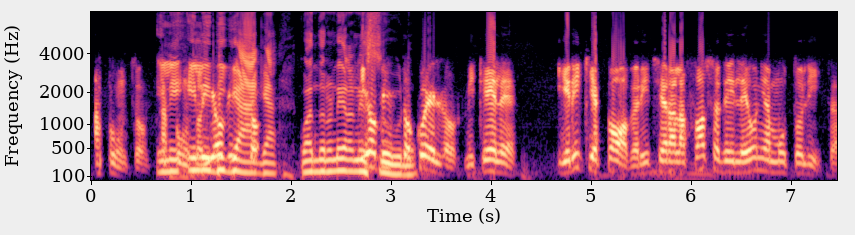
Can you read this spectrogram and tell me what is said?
Appunto. E, le, appunto. e Lady ho visto- Gaga quando non era Io ho visto nessuno. quello, Michele, i ricchi e poveri, c'era la fossa dei leoni ammutolita,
